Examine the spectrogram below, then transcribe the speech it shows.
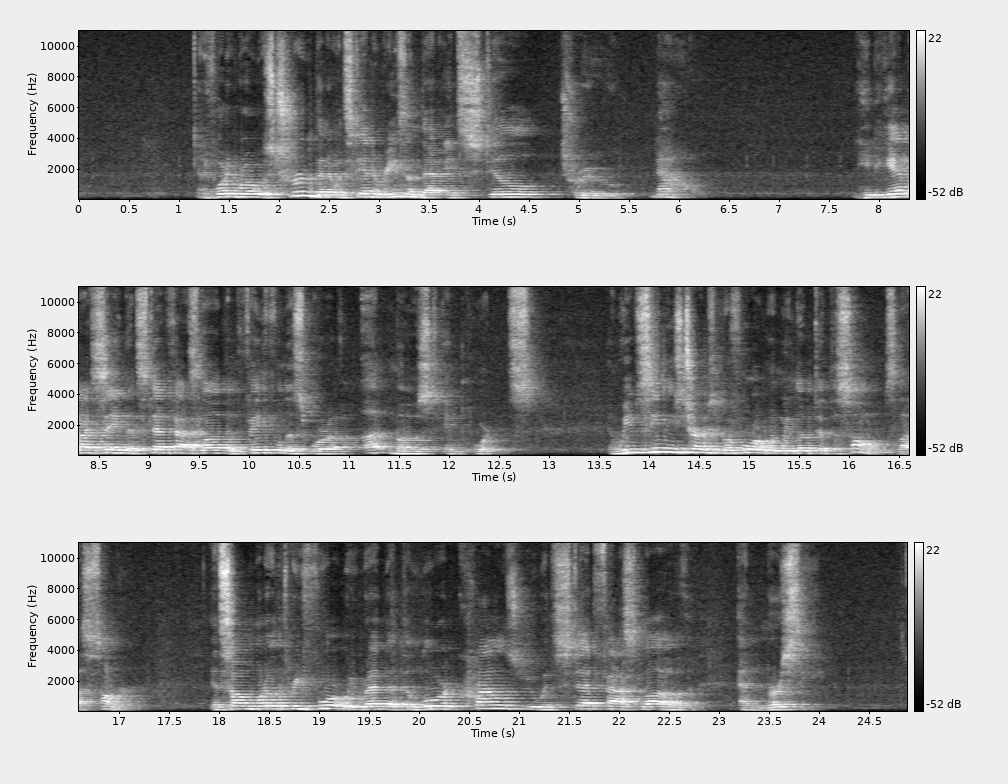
And if what he wrote was true, then it would stand to reason that it's still true now. He began by saying that steadfast love and faithfulness were of utmost importance. And we've seen these terms before when we looked at the Psalms last summer. In Psalm 103:4, we read that the Lord crowns you with steadfast love and mercy.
